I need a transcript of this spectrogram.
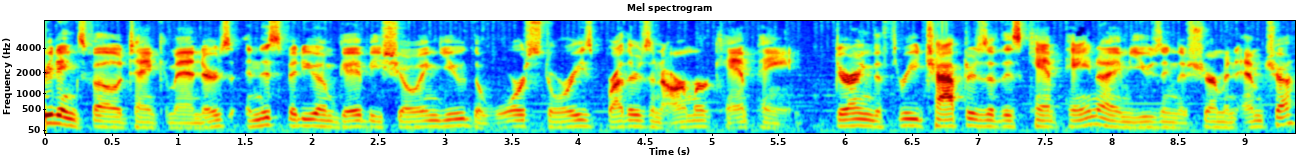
Greetings fellow tank commanders, in this video I'm going to be showing you the War Stories Brothers in Armor campaign. During the three chapters of this campaign I am using the Sherman Emcha,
